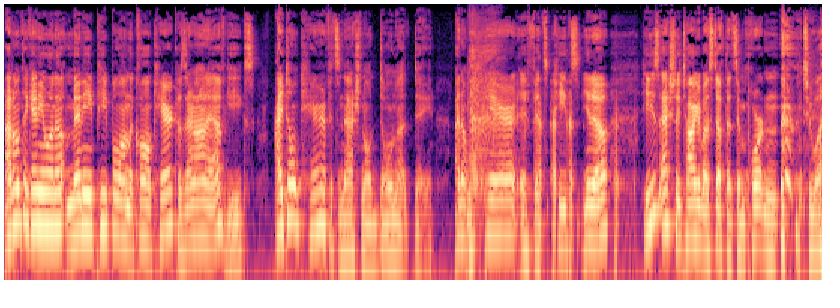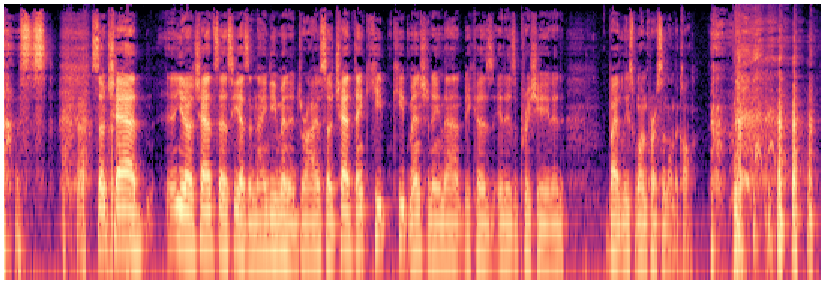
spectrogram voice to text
I don't think anyone, else, many people on the call care because they're not av geeks. I don't care if it's National Donut Day. I don't care if it's pizza. You know, he's actually talking about stuff that's important to us. So Chad, you know, Chad says he has a 90 minute drive. So Chad, thank keep keep mentioning that because it is appreciated by at least one person on the call.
